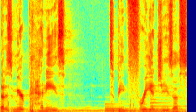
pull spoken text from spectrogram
that is mere pennies to being free in Jesus,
